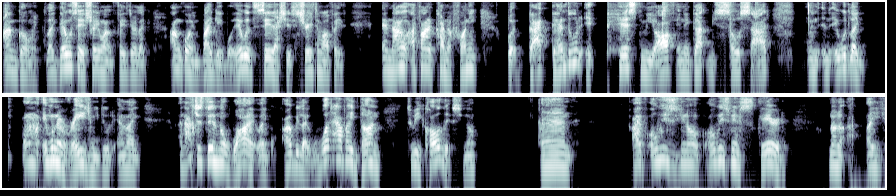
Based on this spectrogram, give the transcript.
I'm going. Like, they would say straight to my face. They're like, I'm going. Bye, gay boy. They would say that shit straight to my face. And now I find it kind of funny. But back then, dude, it pissed me off and it got me so sad. And, and it would, like, oh it would enrage me, dude. And, like, and I just didn't know why. Like, I'd be like, what have I done to be called this, you know? And I've always, you know, always been scared. No, no, I,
